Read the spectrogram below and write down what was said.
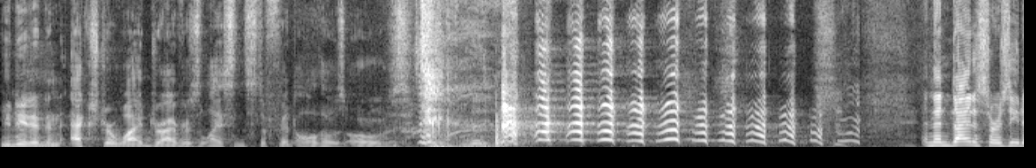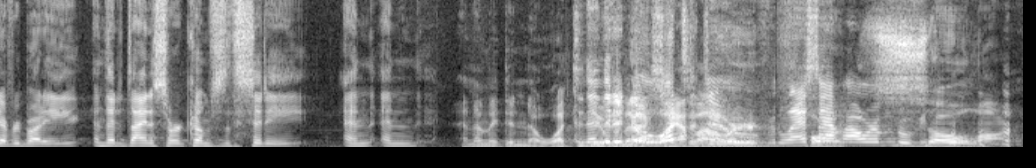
You needed an extra wide driver's license to fit all those O's. And then dinosaurs eat everybody, and then a dinosaur comes to the city, and and, And then they didn't know what to and do then they for the didn't know what to do for the last half hour of the movie. So long.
